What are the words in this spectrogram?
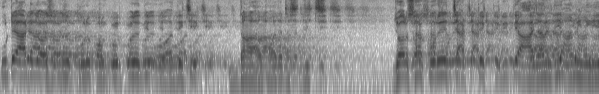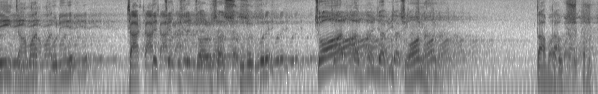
উঠে আটে দশ করে কমপ্লিট করে দিয়ে ও দিচ্ছি দাঁড়া দিচ্ছি। জলসা করে চারটে কুড়িতে আজান দিয়ে আমি নিজেই জামাত পরিয়ে চারটে চল্লিশে জলসা শুরু করে চল যাবি চ না। শট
